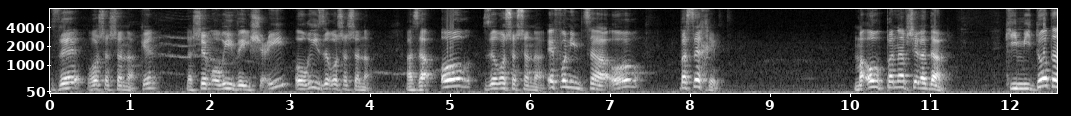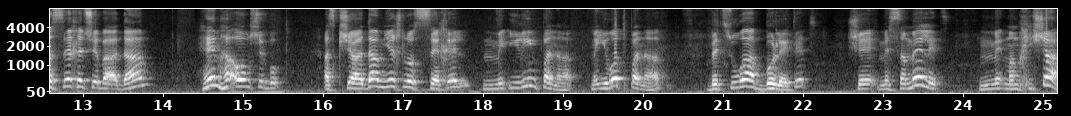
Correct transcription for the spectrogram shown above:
זה ראש השנה, כן? לשם אורי וישעי, אורי זה ראש השנה. אז האור זה ראש השנה. איפה נמצא האור? בשכל. מאור פניו של אדם. כי מידות השכל שבאדם הם האור שבו. אז כשהאדם יש לו שכל, מאירים פניו, מאירות פניו, בצורה בולטת, שמסמלת, ממחישה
